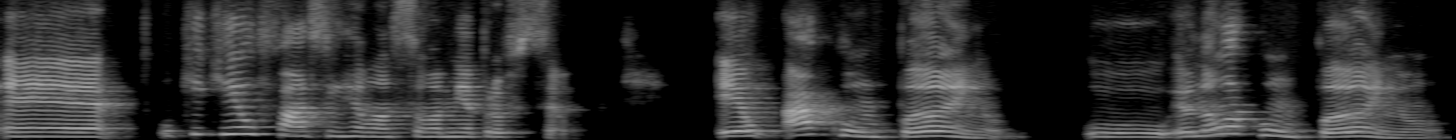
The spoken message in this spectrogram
é, o que, que eu faço em relação à minha profissão? Eu acompanho o, eu não acompanho,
